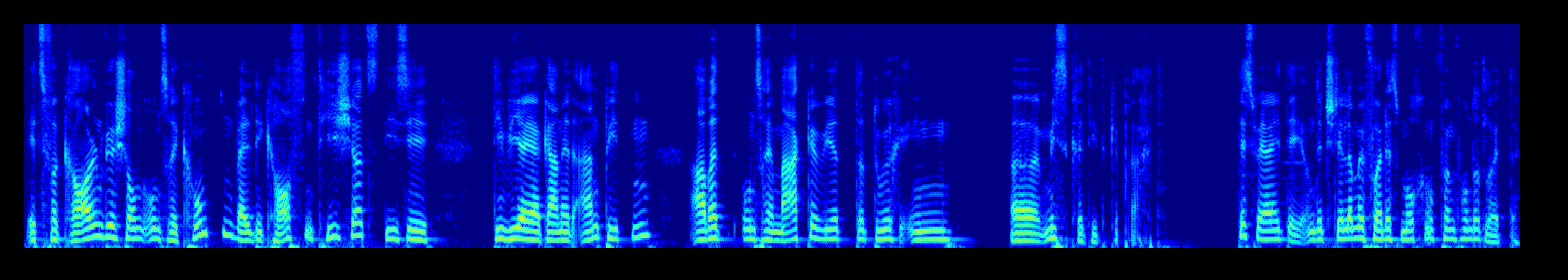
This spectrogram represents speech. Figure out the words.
jetzt vergraulen wir schon unsere Kunden, weil die kaufen T-Shirts, die, sie, die wir ja gar nicht anbieten, aber unsere Marke wird dadurch in äh, Misskredit gebracht. Das wäre eine Idee. Und jetzt stell mir vor, das machen 500 Leute.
